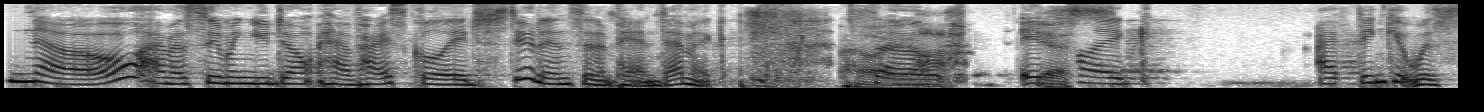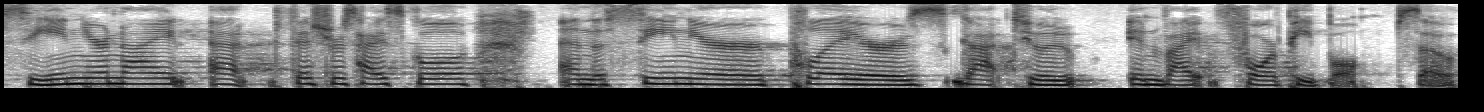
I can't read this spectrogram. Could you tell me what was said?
No, I'm assuming you don't have high school age students in a pandemic. Oh, so yeah. it's Yes. like, I think it was senior night at Fishers High School, and the senior players got to invite four people. So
